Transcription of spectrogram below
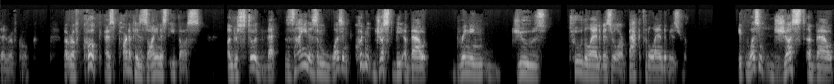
than Rav Kook. But Rav Kook, as part of his Zionist ethos, understood that Zionism wasn't, couldn't just be about bringing Jews to the land of Israel or back to the land of Israel. It wasn't just about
